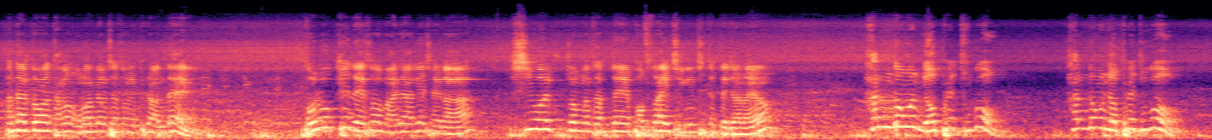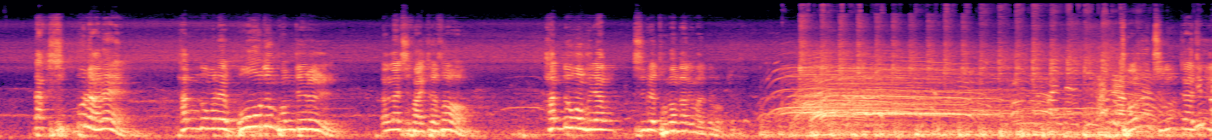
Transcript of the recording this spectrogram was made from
한 달 동안 당원 5만 명 찬성이 필요한데, 그렇게 돼서 만약에 제가 10월 국정감사 때 법사위 증인 채택되잖아요? 한동훈 옆에 두고, 한동훈 옆에 두고, 딱 10분 안에 한동훈의 모든 범죄를 낱낱이 밝혀서 한동훈 그냥 집에 도망가게 만들어 놓죠. 저는 지금까지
